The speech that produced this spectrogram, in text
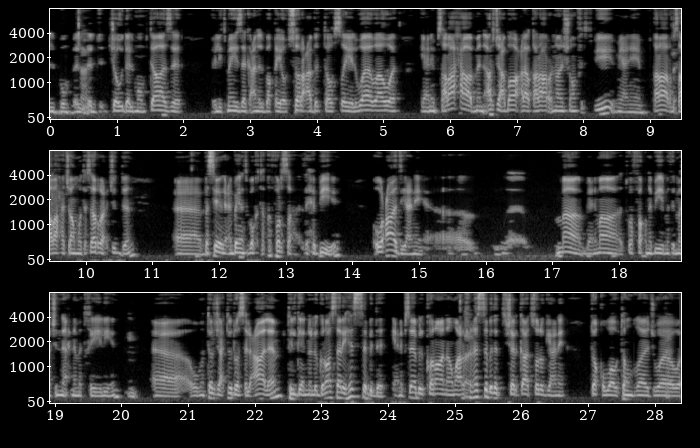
البم- نعم. الجودة الممتازة اللي تميزك عن البقية وسرعه بالتوصيل و و و يعني بصراحة من أرجع باوع على القرار إنه شلون فتت بيه يعني قرار بصراحة كان متسرع جدا آه، بس يعني بينت بوقتها كفرصه ذهبية وعادي يعني آه، آه، ما يعني ما توفقنا به مثل ما كنا إحنا متخيلين. آه ومن ترجع تدرس العالم تلقى إنه الجروسري هسه بدأ يعني بسبب الكورونا وما أعرف شنو. هسه بدأت الشركات صدق يعني تقوى وتنضج و, و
